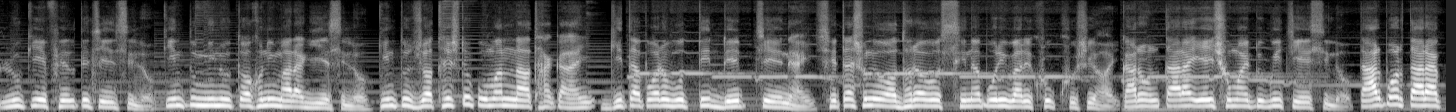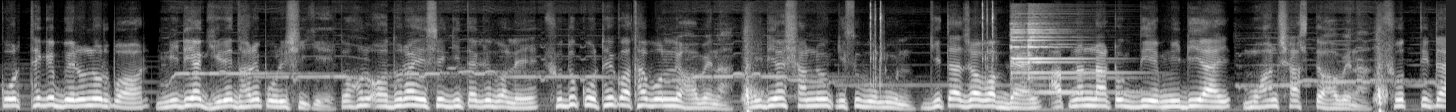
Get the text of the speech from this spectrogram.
লুকিয়ে ফেলতে চেয়েছিল। কিন্তু মিনু তখনই মারা গিয়েছিল। কিন্তু যথেষ্ট প্রমাণ না থাকায় গীতা পরবর্তী ডেট চেয়ে নেয়। সেটা শুনে অধরা ও সিনা পরিবারে খুব খুশি হয়। কারণ তারা এই সময়টুকুই চেয়েছিল। তারপর তারা কোর্ট থেকে বেরোনোর পর মিডিয়া ঘিরে ধরে পরিষীকে তখন অধরা এসে গীতাকে বলে, শুধু কোর্টে কথা বললে হবে না। মিডিয়ার সামনেও কিছু বলুন। গীতা জবাব দেয়, আপনার নাটক দিয়ে মিডিয়ায় মহান শাস্তি হবে না। সত্যিটা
